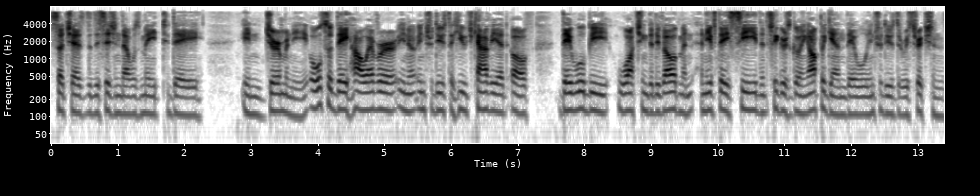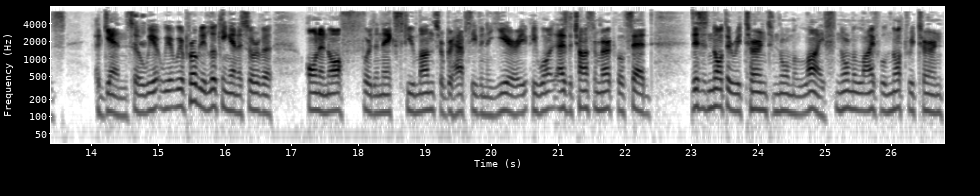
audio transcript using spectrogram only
such as the decision that was made today in Germany. Also, they, however, you know, introduced a huge caveat of they will be watching the development, and if they see the figures going up again, they will introduce the restrictions again. So we're we're, we're probably looking at a sort of a on and off for the next few months, or perhaps even a year. As the Chancellor Merkel said, this is not a return to normal life. Normal life will not return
